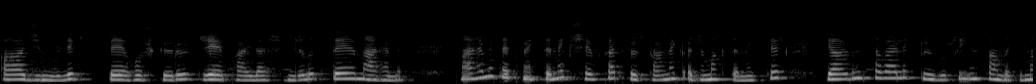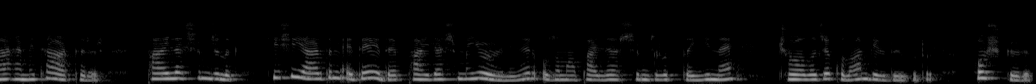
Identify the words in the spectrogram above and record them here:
A. Cimrilik B. Hoşgörü C. Paylaşımcılık D. Merhamet Merhamet etmek demek şefkat göstermek, acımak demektir. Yardımseverlik duygusu insandaki merhameti artırır. Paylaşımcılık kişi yardım ede ede paylaşmayı öğrenir. O zaman paylaşımcılık da yine çoğalacak olan bir duygudur. Hoşgörü,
